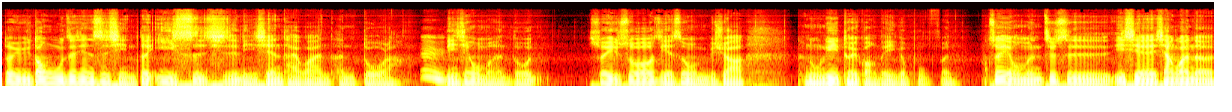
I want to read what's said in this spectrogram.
对于动物这件事情的意识，其实领先台湾很多啦。嗯，领先我们很多，所以说也是我们必须要努力推广的一个部分。所以我们就是一些相关的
